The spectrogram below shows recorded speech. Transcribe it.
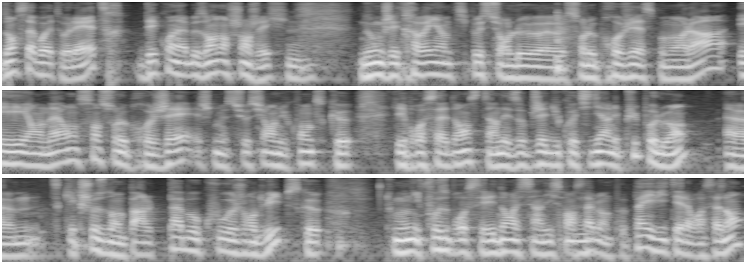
dans sa boîte aux lettres dès qu'on a besoin d'en changer. Donc, j'ai travaillé un petit peu sur le, euh, sur le projet à ce moment-là. Et en avançant sur le projet, je me suis aussi rendu compte que les brosses à dents, c'était un des objets du quotidien les plus polluants. Euh, c'est quelque chose dont on parle pas beaucoup aujourd'hui, parce que tout le monde, il faut se brosser les dents et c'est indispensable. On ne peut pas éviter la brosse à dents,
